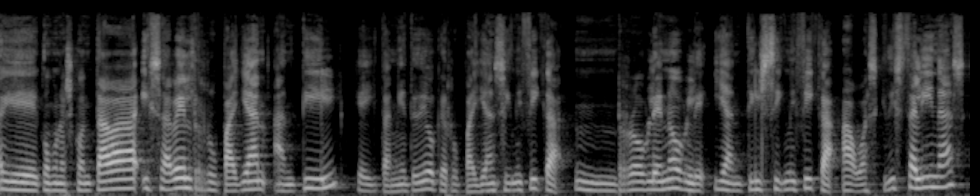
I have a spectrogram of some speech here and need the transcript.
Eh, como nos contaba Isabel Rupayán Antil, que también te digo que Rupayán significa mm, roble noble y Antil significa aguas cristalinas,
